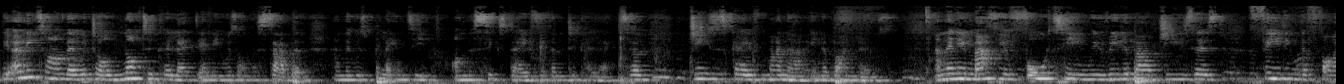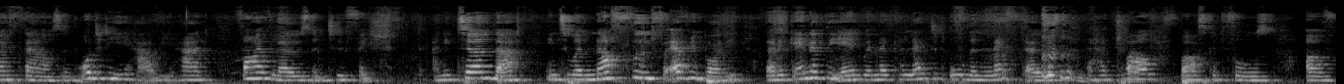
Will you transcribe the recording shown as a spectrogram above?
the only time they were told not to collect any was on the Sabbath, and there was plenty on the sixth day for them to collect. So Jesus gave manna in abundance. And then in Matthew 14, we read about Jesus feeding the 5,000. What did he have? He had five loaves and two fish. And he turned that into enough food for everybody that again at the end, when they collected all the leftovers, they had 12 basketfuls of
